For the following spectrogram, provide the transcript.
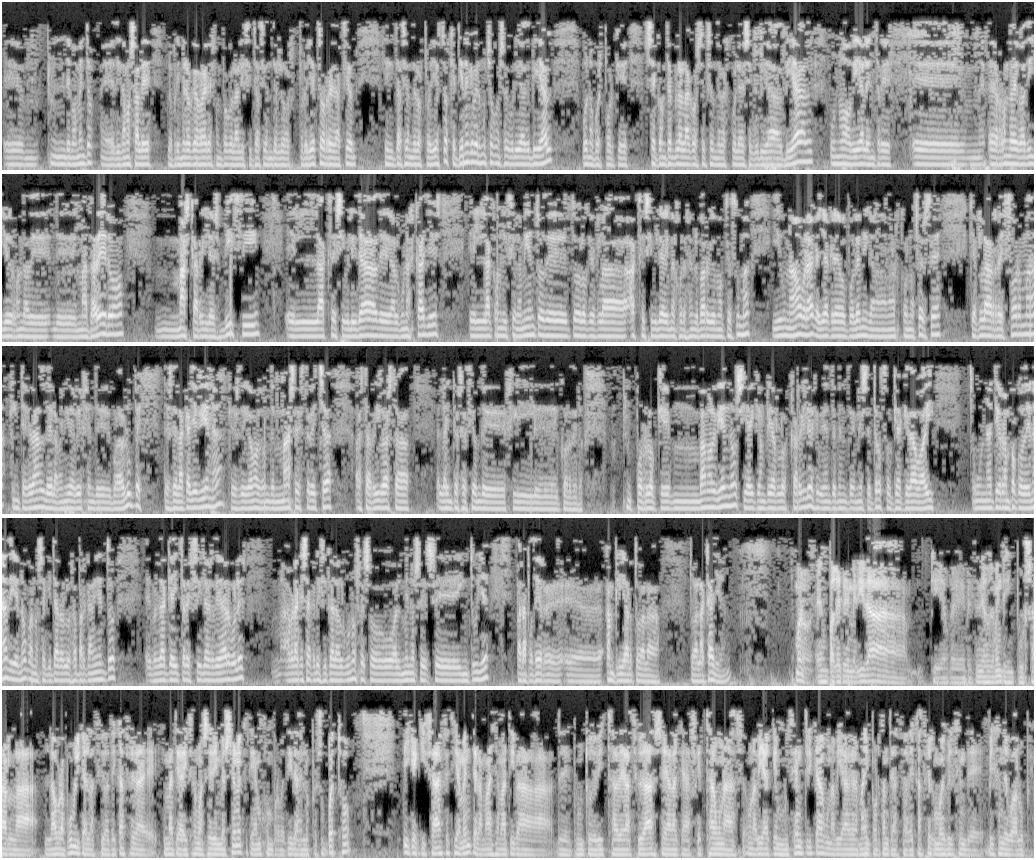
Eh, de momento, eh, digamos, sale lo primero que va a haber es un poco la licitación de los proyectos, redacción y editación de los proyectos, que tiene que ver mucho con seguridad vial. Bueno, pues porque se contempla la construcción de la Escuela de Seguridad Vial, un nuevo vial entre eh, Ronda de Vadillo y Ronda de Matadero, más carriles bici, la accesibilidad de algunas calles, el acondicionamiento de todo lo que es la accesibilidad y mejoras en el barrio de Moctezuma y una obra que ya ha creado polémica nada más conocerse, que es la reforma integral de la Avenida Virgen de Guadalupe, desde la calle Viena, que es digamos donde más estrecha, hasta arriba, hasta la intersección de Gil eh, Cordero. Por lo que mmm, vamos viendo, si hay que ampliar los carriles, evidentemente en ese trozo que ha quedado ahí una tierra un poco de nadie, ¿no? Cuando se quitaron los aparcamientos, es verdad que hay tres filas de árboles, habrá que sacrificar algunos, eso al menos se, se intuye, para poder eh, eh, ampliar toda la, toda la calle. Bueno, es un paquete de medidas que que pretende obviamente es impulsar la, obra pública en la ciudad de Cáceres y materializar una serie de inversiones que teníamos comprometidas en los presupuestos y que quizás efectivamente la más llamativa desde el punto de vista de la ciudad sea la que afecta a una, una vía que es muy céntrica, una vía más importante de la ciudad de Cáceres como es Virgen de, Virgen de Guadalupe.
